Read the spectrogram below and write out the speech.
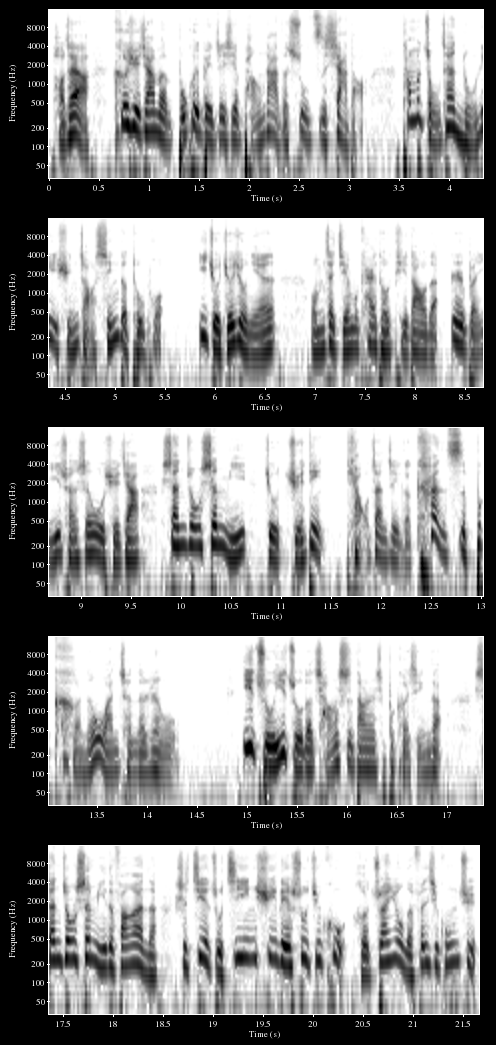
好在啊，科学家们不会被这些庞大的数字吓倒，他们总在努力寻找新的突破。一九九九年，我们在节目开头提到的日本遗传生物学家山中生弥就决定挑战这个看似不可能完成的任务。一组一组的尝试当然是不可行的。山中生弥的方案呢，是借助基因序列数据库和专用的分析工具，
